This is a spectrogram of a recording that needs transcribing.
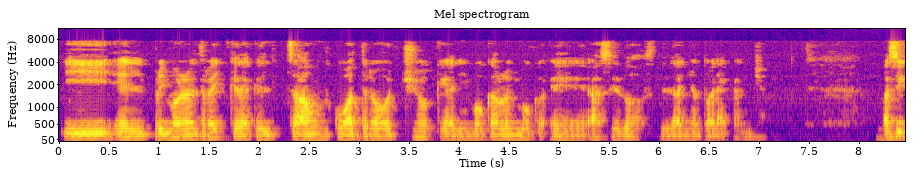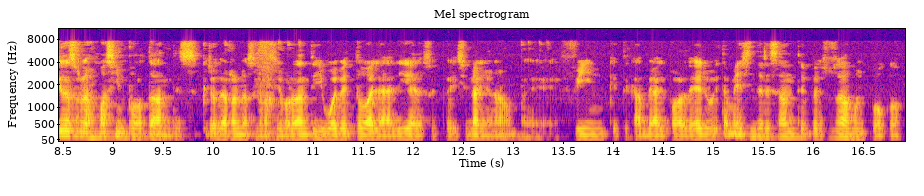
Y el Primordial Drake, que era aquel Town 4-8 que al invocarlo eh, hace 2 de daño a toda la cancha. Así que esos son los más importantes. Creo que Reno es el más importante y vuelve toda la liga de los expedicionarios, ¿no? Eh, Finn, que te cambia el poder de héroe. También es interesante, pero se usaba muy poco.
